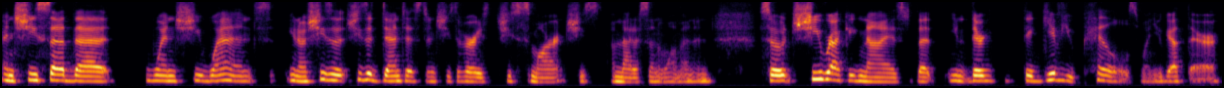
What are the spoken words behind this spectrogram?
And she said that when she went, you know, she's a she's a dentist and she's a very she's smart. She's a medicine woman. And so she recognized that you know they're they give you pills when you get there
